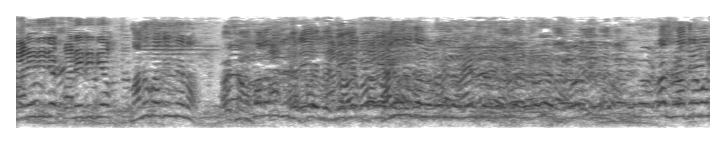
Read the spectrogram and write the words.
পানী দি দিয়ক পানী দি দিয়ক। মানুহগৰাকীক নে। ল'ৰা কেইটামান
